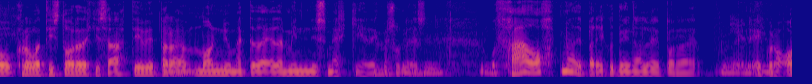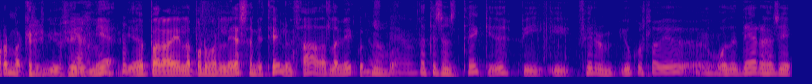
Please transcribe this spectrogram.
og króatist orðið ekki satt yfir bara monument eða, eða minnismerki eða eitthvað svoleiðis. Og það opnaði bara einhvern veginn alveg bara einhverja ormagrifju fyrir mér. Ég er bara eiginlega búin að vera að lesa mér til um það alla vikuna Já, sko. þetta er sem sagt tekið upp í, í fyrrum Júkoslavíu og þetta eru þessi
